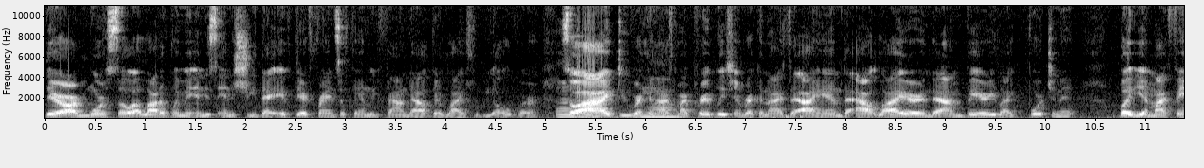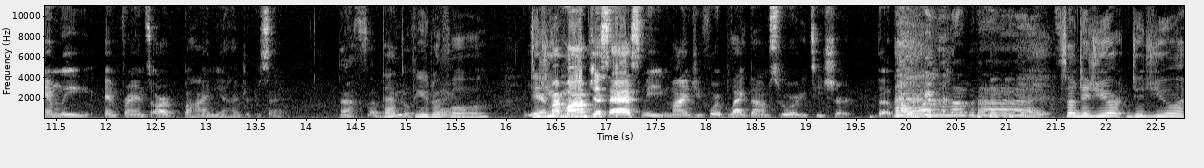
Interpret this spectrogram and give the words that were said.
there are more so a lot of women in this industry that if their friends or family found out, their lives would be over. So mm-hmm. I do recognize Yeah. my privilege and recognize that I am the outlier and that I'm very like fortunate. But yeah, my family and friends are behind me 100%. That's a That's beautiful. beautiful. thing. Did Yeah, you my have- mom just asked me, mind you, for a Black Dom sorority T-shirt. The other Oh. I love that. So did you did you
